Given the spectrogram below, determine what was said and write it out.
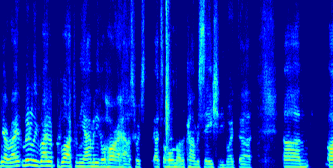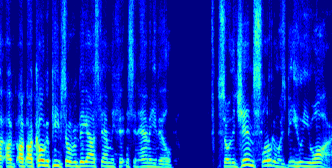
Yeah, right. Literally right up the block from the Amityville Horror House, which that's a whole nother conversation. But uh, um, our, our, our Koga peeps over in Big Al's Family Fitness in Amityville. So the gym's slogan was "Be who you are."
